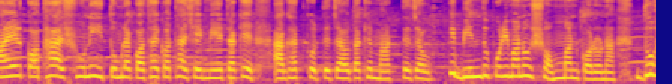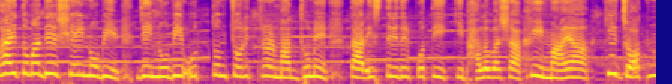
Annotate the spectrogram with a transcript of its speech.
মায়ের কথা শুনি তোমরা কথায় কথায় সেই মেয়েটাকে আঘাত করতে চাও, তাকে মারতে চাও কি বিন্দু পরিমাণও সম্মান করো না। দোহাই তোমাদের সেই নবীর, যেই নবী উত্তম চরিত্রের মাধ্যমে তার স্ত্রীদের প্রতি কি ভালোবাসা, কি মায়া, কি যত্ন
